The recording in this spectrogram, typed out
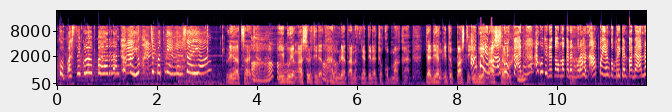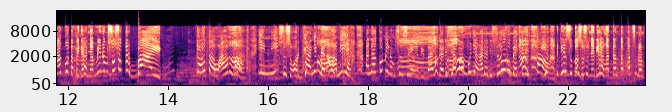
Kau pasti kelaparan. Ayo, cepat minum sayang. Lihat saja, Ah. ibu yang asli tidak tahan melihat anaknya tidak cukup makan. Jadi yang itu pasti ibu Apa yang yang kau asli. lakukan? Aku tidak tahu makanan murahan apa yang kau berikan pada anakku, tapi dia hanya minum susu terbaik. Kau tahu apa? Ini susu organik dan alamiah. Anakku minum susu yang lebih baik dari siapa pun yang ada di seluruh bakery town. Dia, dia suka susunya dihangatkan tepat 93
